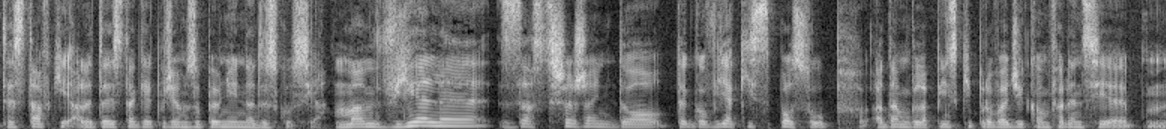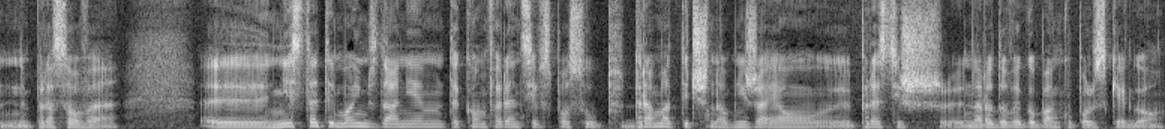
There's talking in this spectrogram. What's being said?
te stawki, ale to jest, tak jak powiedziałem, zupełnie inna dyskusja. Mam wiele zastrzeżeń do tego, w jaki sposób Adam Glapiński prowadzi konferencje prasowe. Niestety, moim zdaniem, te konferencje w sposób dramatyczny obniżają prestiż Narodowego Banku Polskiego,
